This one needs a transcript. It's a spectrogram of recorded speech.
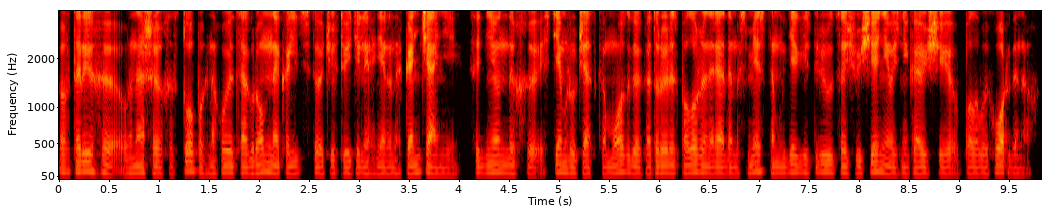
Во-вторых, в наших стопах находится огромное количество чувствительных нервных окончаний, соединенных с тем же участком мозга, который расположен рядом с местом, где регистрируются ощущения, возникающие в половых органах.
